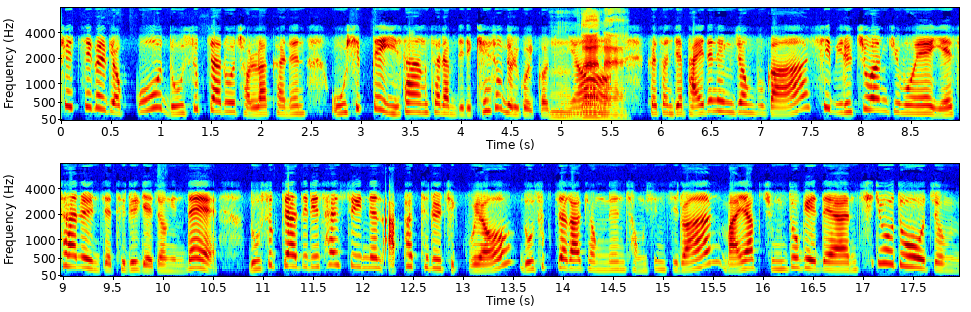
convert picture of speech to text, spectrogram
실직을 겪고 노숙자로 전락하는 50대 이상 사람들이 계속 늘고 있거든요. 음. 그래서 이제 바이든 행정부가 11조 원 규모의 예산을 이제 드릴 예정인데 노숙자들이 살 수 있는 아파트를 짓고요. 노숙자가 겪는 정신질환, 마약 중독에 대한 치료도 좀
